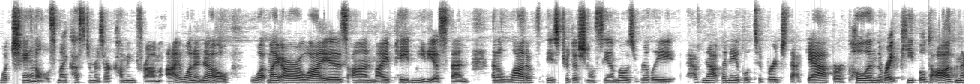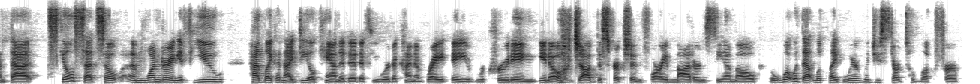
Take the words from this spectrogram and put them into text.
what channels my customers are coming from. I want to know what my ROI is on my paid media spend. And a lot of these traditional CMOs really have not been able to bridge that gap or pull in the right people to augment that skill set. So I'm wondering if you had like an ideal candidate if you were to kind of write a recruiting you know job description for a modern cmo what would that look like where would you start to look for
